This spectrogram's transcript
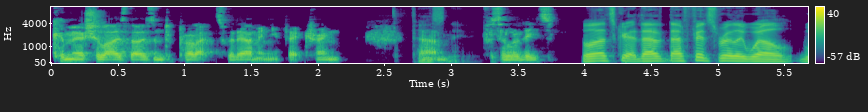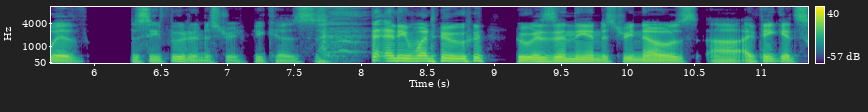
commercialize those into products with our manufacturing um, facilities. Well, that's great. That that fits really well with the seafood industry because anyone who who is in the industry knows. Uh, I think it's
